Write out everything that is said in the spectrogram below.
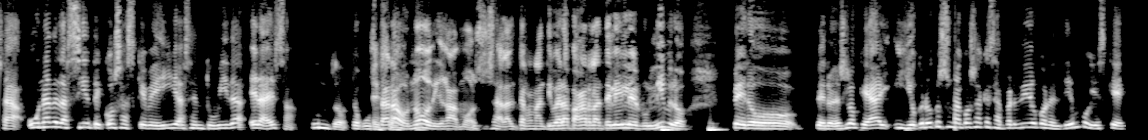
O sea, una de las siete cosas que veías en tu vida era esa, punto. Te gustara o no, digamos. O sea, la alternativa era pagar la tele y leer un libro, pero, pero es lo que hay. Y yo creo que es una cosa que se ha perdido con el tiempo y es que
